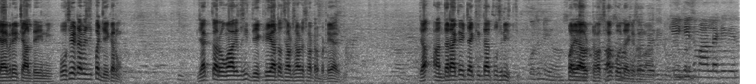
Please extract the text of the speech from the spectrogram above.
ਕੈਮਰੇ ਚੱਲਦੇ ਹੀ ਨਹੀਂ। ਉਸੇ ਟਾਈਮ ਅਸੀਂ ਭੱਜੇ ਘਰੋਂ। ਜਦ ਘਰੋਂ ਆ ਕੇ ਅਸੀਂ ਦੇਖਿਆ ਤਾਂ ਸਾਡਾ ਸਾਡਾ ਸ਼ਟਰ ਵੱਢਿਆ ਸੀ। ਜਾਂ ਅੰਦਰ ਆ ਕੇ ਚੈੱਕ ਕੀਤਾ ਕੁਝ ਨਹੀਂ। ਸੀ। ਕੁਝ ਨਹੀਂ ਹਾਂ। ਭਰਿਆ ਉੱਠਾ ਸਭ ਕੁਝ ਲੈ ਕੇ ਸਮਾਨ ਕੀ ਕੀ ਸਮਾਨ ਲੈ ਕੇ ਗਏ ਨੇ?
